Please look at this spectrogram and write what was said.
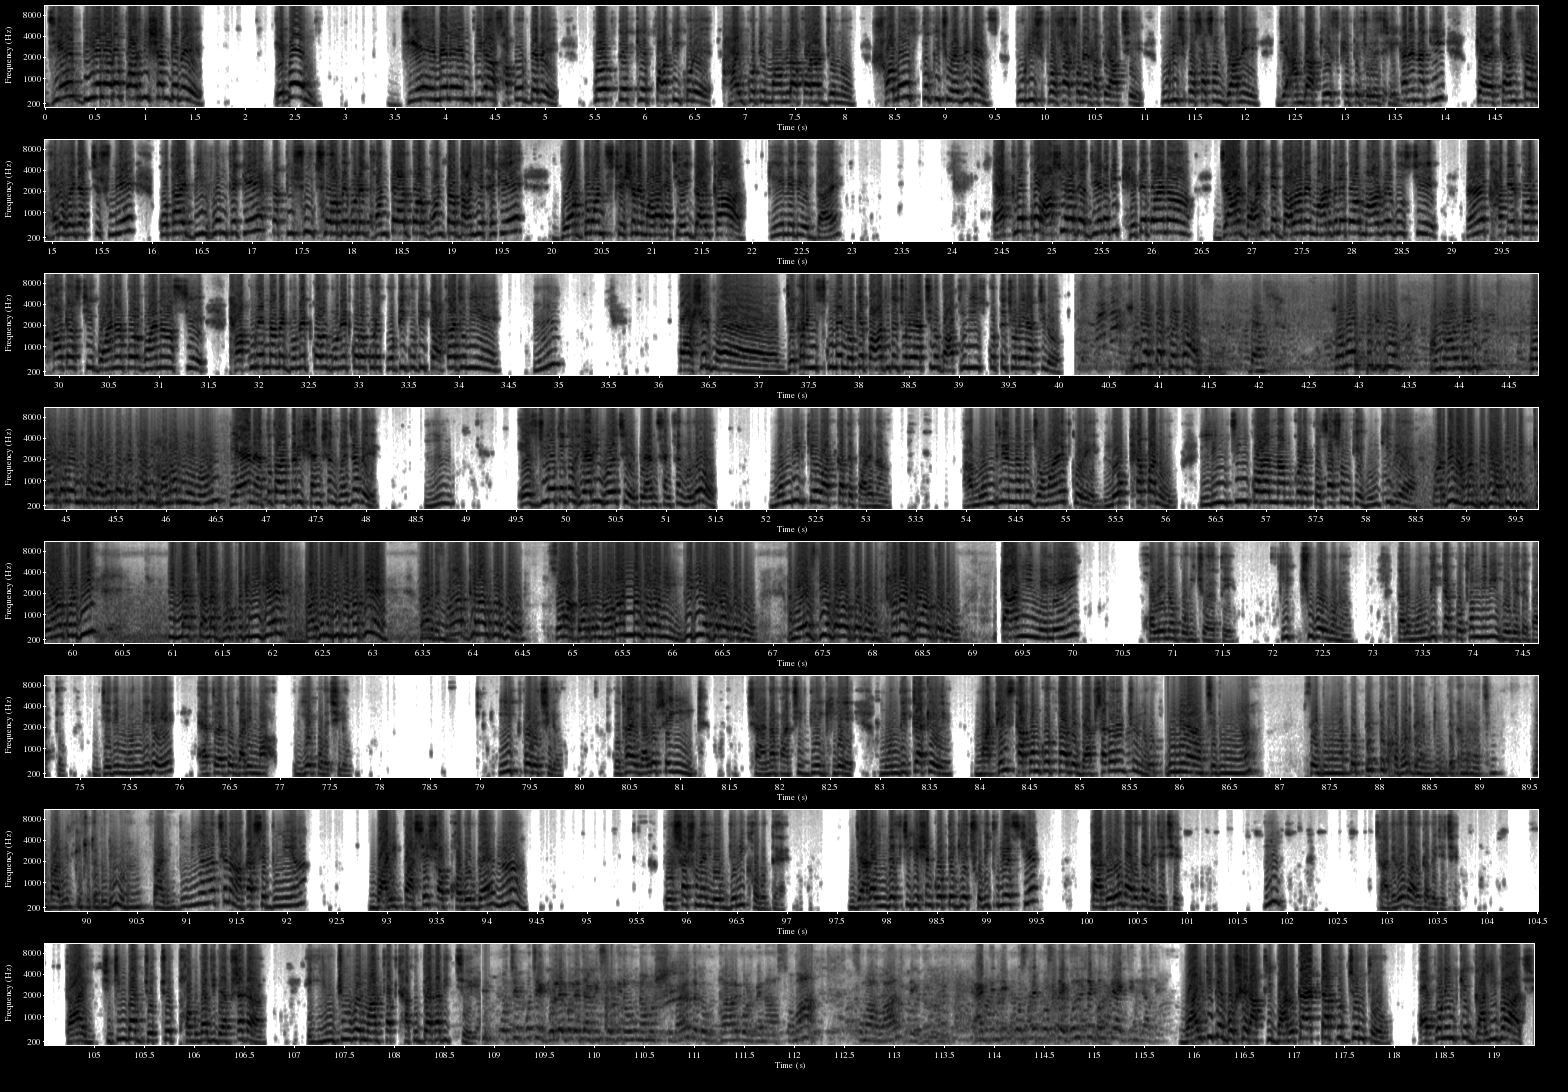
যে বিএলআরও পারমিশন দেবে এবং যে এমএলএ এমপিরা সাপোর্ট দেবে প্রত্যেককে পার্টি করে হাইকোর্টে মামলা করার জন্য সমস্ত কিছু এভিডেন্স পুলিশ প্রশাসনের হাতে আছে। পুলিশ প্রশাসন জানে যে আমরা কেস খেতে চলেছি। এখানে নাকি ক্যান্সার ভালো হয়ে যাচ্ছে শুনে কোথায় বীরভূম থেকে একটা টিস্যু ছোঁয়াবে বলে ঘণ্টার পর ঘণ্টা দাঁড়িয়ে থেকে বর্ধমান স্টেশনে মারা গেছে। এই দায় কার? কে নেবে এর দায়? এক লক্ষ আশি হাজার যে নাকি খেতে পায় না। যার বাড়িতে দালানে মার্বেলের পর মার্বেল বসছে। হ্যাঁ খাটের পর খাট আসছে গয়নার পর গয়না আসছে। ঠাকুরের নামে ডোনেট করো ডোনেট করো করে কোটি কোটি টাকা জমিয়ে। হুম? পাশের যেখানে স্কুলে লোকে পা ধুতে চলে যাচ্ছিল বাথরুম ইউজ করতে চলে যাচ্ছিল। শুধু একটা পেপার ব্যাস। সমস্ত কিছু আমি অলরেডি সবাই করে আমি ব্যবস্থা করছি আমি হারার মেয়ে নয় প্ল্যান এত তাড়াতাড়ি স্যাংশন হয়ে যাবে? হুম। এসডিও তে তো হিয়ারিং হয়েছে প্ল্যান স্যাংশন হলো? মন্দির কেউ আটকাতে পারে না। আর মন্দিরের নামে জমায়েত করে লোক খেপানো লিঞ্চিং করার নাম করে প্রশাসনকে হুমকি দেয়া। পারবেন? আমার ভিডিও আপনি যদি ঘেরাও করে দিই তিন লাখ চার লাখ ভক্তকে নিয়ে গিয়ে পারবেন? আমি সামলাতে পারবেন। সব ঘেরাও করব। সব তারপরে নবান্ন জবানি ভিডিও ঘেরাও করব আমি এসডিও ঘেরাও করব থানা ঘেরাও করব। টাইম এলেই ফলেন পরিচয়তে। কিচ্ছু বলব না। তাহলে মন্দিরটা প্রথম দিনই হয়ে যেতে পারতো। যেদিন মন্দিরে এত এত গাড়ি ইয়ে পড়েছিল। ইট পড়েছিল। কোথায় গেল সেই ইট? ছায়না পাঁচির দিয়ে ঘিরে মন্দিরটাকে মাঠেই স্থাপন করতে হবে ব্যবসা করার জন্য। দুনিয়া আছে দুনিয়া। সেই দুনিয়া প্রত্যেকটা খবর দেন কিন্তু এখানে আছে। বাড়ির কিছুটা দূরই ওনার বাড়ি। দুনিয়া আছে না আকাশের দুনিয়া? বাড়ির পাশে সব খবর দেয় না? প্রশাসনের লোকজনই খবর দেয়। যারা ইনভেস্টিগেশন করতে গিয়ে ছবি তুলে এসছে তাদেরও বারোটা বেজেছে। হুম? তাদেরও বারোটা বেজেছে। তাই চিটিংবাজ জোচ্চোর ঠকবাজি ব্যবসাটা এই ইউটিউবের মারফত ঠাকুর দেখা দিচ্ছে। পচে পচে গলে গলে যাবি সেদিন ওম নমঃ শিবায় তোকে উদ্ধার করবে না। সোমা সোমা আওয়াজ দেখবি একদিন তুই কষতে কষতে গলতে গলতে একদিন যাবে। ওয়াইটিতে বসে রাত্রি বারোটা একটা পর্যন্ত অপোনেন্টকে গালিবাজ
